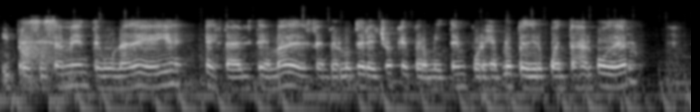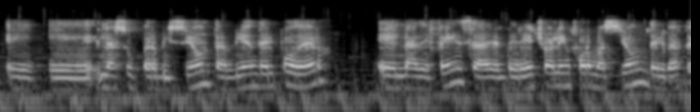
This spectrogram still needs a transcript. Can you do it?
y precisamente una de ellas está el tema de defender los derechos que permiten, por ejemplo, pedir cuentas al poder, eh, eh, la supervisión también del poder, eh, la defensa del derecho a la información del gasto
